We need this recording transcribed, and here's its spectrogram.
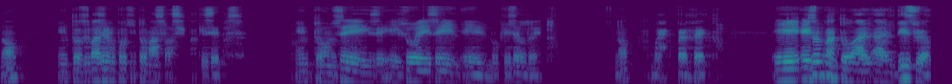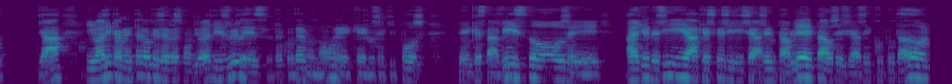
¿no? Entonces va a ser un poquito más fácil para que sepas. Entonces, eso es lo que es el reto. ¿No? Bueno, perfecto. Eh, eso en cuanto al, al ¿ya? Y básicamente lo que se respondió del Disrael es, recordemos, ¿no? Eh, que los equipos tienen que estar listos. Eh, alguien decía que es que si se hace en tableta o si se hace en computador,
